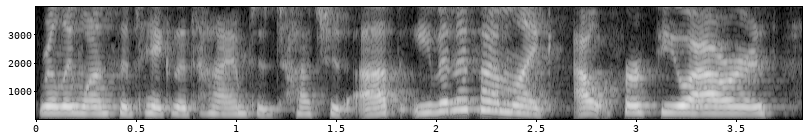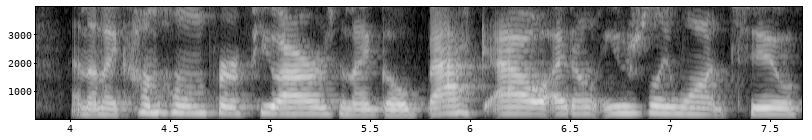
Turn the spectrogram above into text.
really wants to take the time to touch it up. Even if I'm like out for a few hours and then I come home for a few hours and I go back out, I don't usually want to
